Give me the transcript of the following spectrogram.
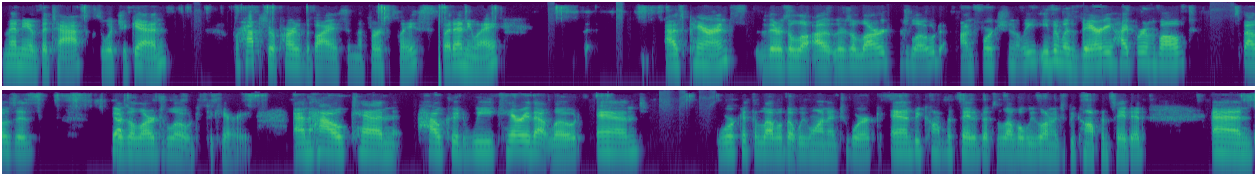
many of the tasks which again perhaps were part of the bias in the first place but anyway as parents there's a lot uh, there's a large load unfortunately even with very hyper involved spouses yep. there's a large load to carry and how can how could we carry that load and work at the level that we wanted to work and be compensated at the level we wanted to be compensated and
